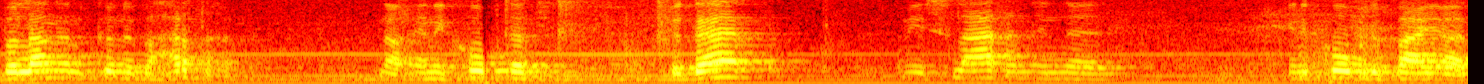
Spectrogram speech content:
belangen kunnen behartigen. Nou, en ik hoop dat we daar mee slagen in de, in de komende paar jaar.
